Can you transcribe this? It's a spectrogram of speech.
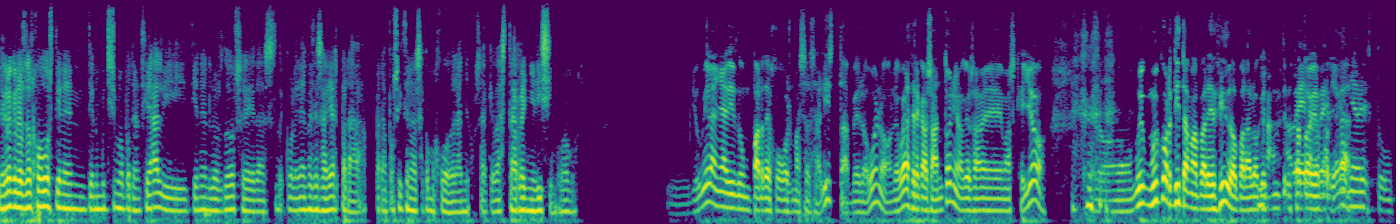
Yo creo que los dos juegos tienen, tienen muchísimo potencial y tienen los dos eh, las cualidades necesarias para, para posicionarse como juego del año. O sea que va a estar reñidísimo, vamos. Yo hubiera añadido un par de juegos más a esa lista, pero bueno, le voy a hacer caso a Antonio, que sabe más que yo. Pero muy, muy cortita me ha parecido para lo que está ver, todavía a ver, por ¿qué llegar. añades tú?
